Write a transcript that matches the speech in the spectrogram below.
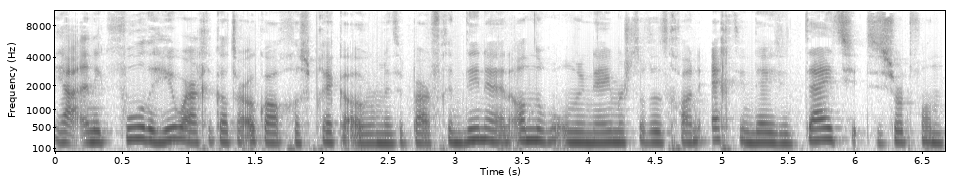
ja, en ik voelde heel erg, ik had er ook al gesprekken over met een paar vriendinnen en andere ondernemers, dat het gewoon echt in deze tijd zit. Een soort van,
